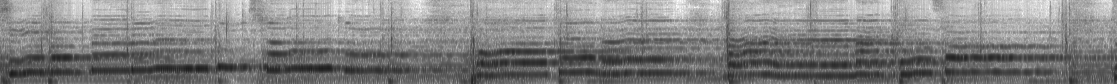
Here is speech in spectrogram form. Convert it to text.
지금 나를 멈춰도 포근한 마음 안고서 또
